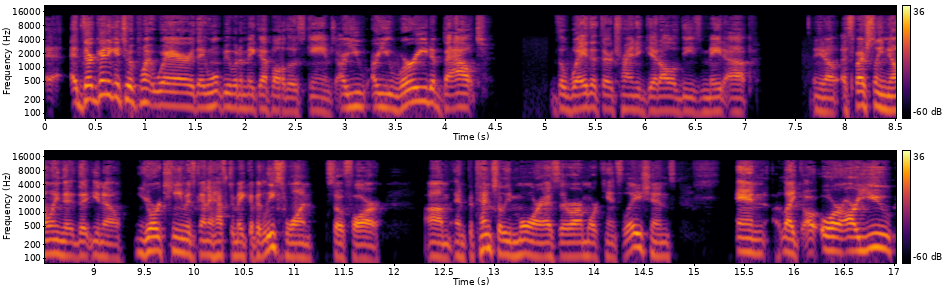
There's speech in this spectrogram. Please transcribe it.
eh, they're going to get to a point where they won't be able to make up all those games. Are you are you worried about the way that they're trying to get all of these made up? You know, especially knowing that that you know your team is going to have to make up at least one so far, um, and potentially more as there are more cancellations. And like, or are you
